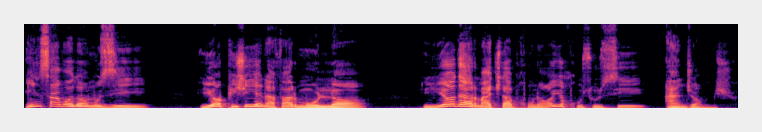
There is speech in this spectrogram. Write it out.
این سواد آموزی یا پیش یه نفر ملا یا در مکتب خونه های خصوصی انجام می‌شد.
